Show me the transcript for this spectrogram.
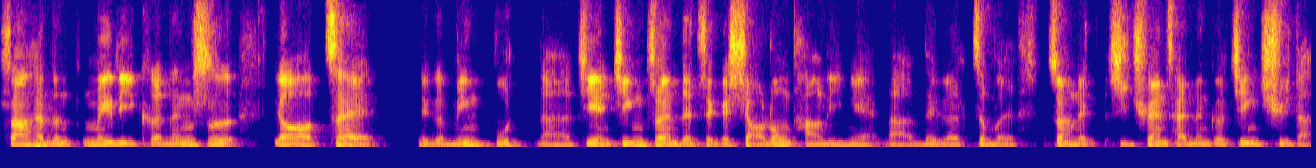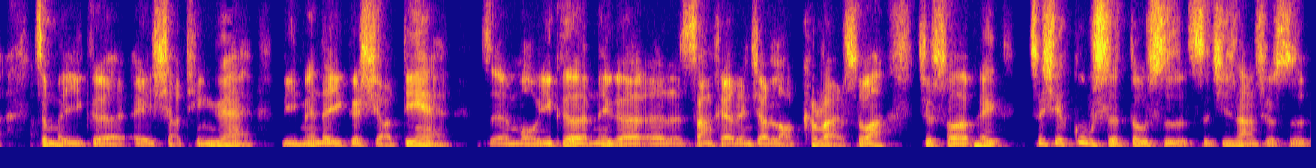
上海的魅力可能是要在。那个名不呃见经传的这个小弄堂里面啊，那个这么转了几圈才能够进去的这么一个哎小庭院里面的一个小店，这某一个那个呃上海人叫老克了是吧？就说哎这些故事都是实际上就是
